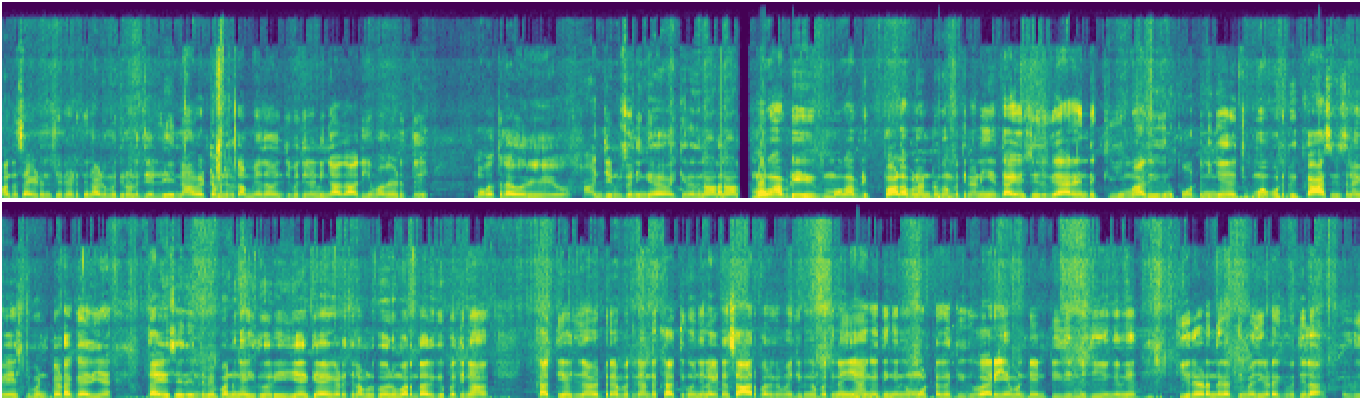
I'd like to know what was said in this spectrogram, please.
அந்த சைடு அந்த சைடு எடுத்து நடுமத்தில் உள்ள ஜெல்லி நான் வெட்ட முடியல கம்மியாக தான் வந்துச்சு பார்த்தீங்கன்னா நீங்கள் அதை அதிகமாகவே எடுத்து முகத்தில் ஒரு அஞ்சு நிமிஷம் நீங்கள் வைக்கிறதுனால முகம் அப்படி முகம் அப்படி பளபளன்னு இருக்கும். பார்த்தீங்கன்னா நீங்கள் தயவுசெய்து வேறு எந்த க்ரீம் அது இதுன்னு போட்டு நீங்கள் சும்மா போட்டுட்டு காசு காசுலாம் வேஸ்ட் பண்ணிட்டு நடக்காதீங்க தயவுசெய்து செய்து மாதிரி பண்ணுங்கள் இது ஒரு இயற்கையாக கிடச்சி நம்மளுக்கு ஒரு மருந்தாக இருக்குது பார்த்தீங்கன்னா கத்தியை வச்சு தான் வெட்டுறேன். பார்த்தீங்கன்னா அந்த கத்தி கொஞ்சம் லைட்டாக ஷார்ப்பாக இருக்கிற மாதிரி வச்சுருங்க. பார்த்தீங்கன்னா என் கத்திங்கிறங்க மொட்டை கத்தி இது வரைய மாட்டேன்ட்டு இது என்ன செய்யுங்கிறங்க கீழே கிடந்த கத்தி மாதிரி கிடக்கு. பற்றிலாம் இது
